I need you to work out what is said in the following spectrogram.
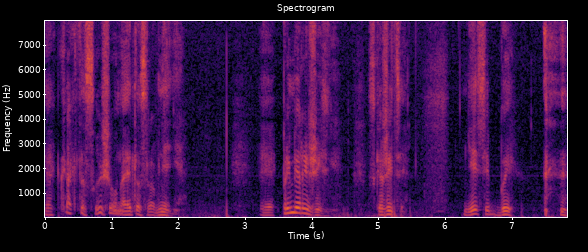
Я как-то слышал на это сравнение. Э, примеры жизни. Скажите, если бы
